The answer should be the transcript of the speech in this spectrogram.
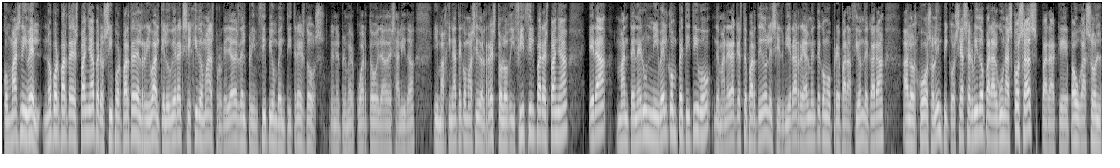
con más nivel, no por parte de España, pero sí por parte del rival, que le hubiera exigido más, porque ya desde el principio un 23-2 en el primer cuarto ya de salida, imagínate cómo ha sido el resto. Lo difícil para España era mantener un nivel competitivo de manera que este partido le sirviera realmente como preparación de cara a los Juegos Olímpicos. Se ha servido para algunas cosas, para que Pau Gasol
